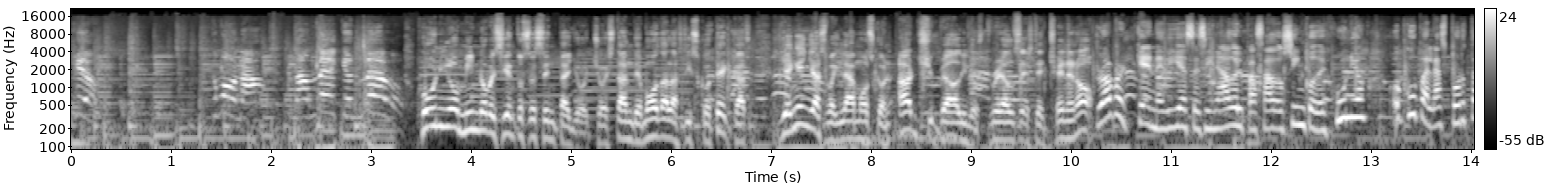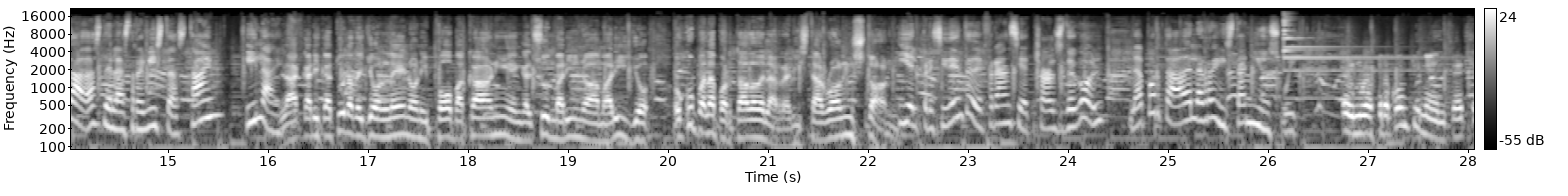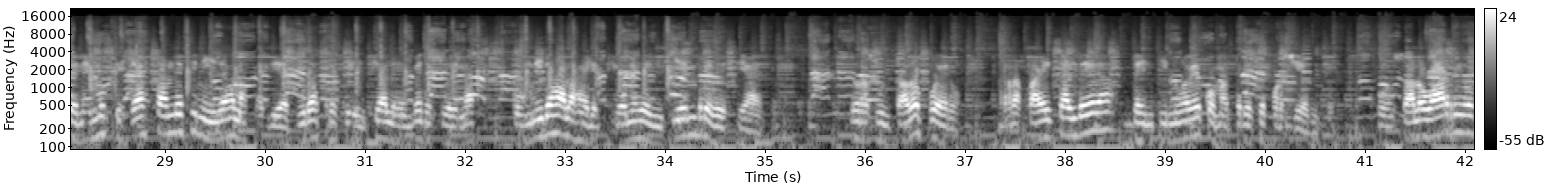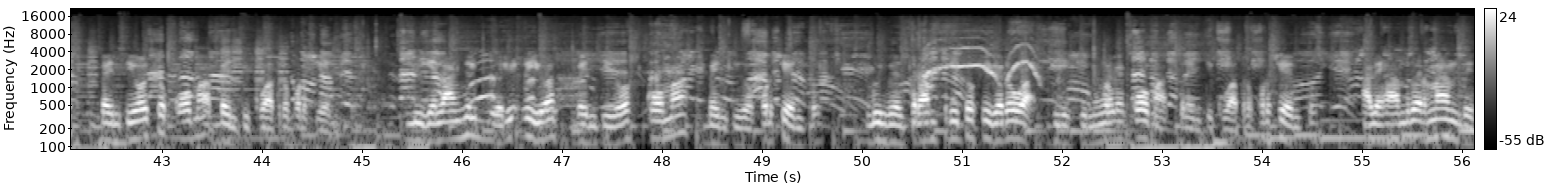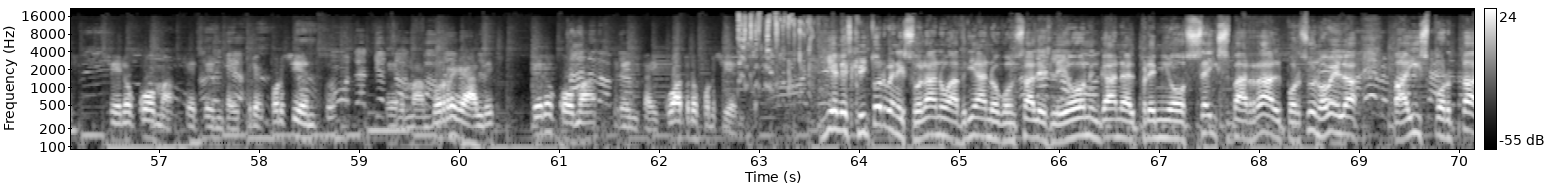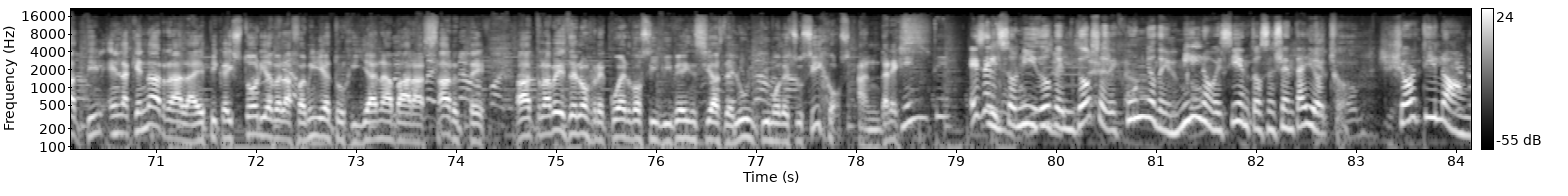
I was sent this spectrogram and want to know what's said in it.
Now look here. Come on now. Now make it mellow. Junio 1968. Están de moda las discotecas y en ellas bailamos con Archie Bell y los Thrills este Ten and Off. Robert Kennedy, asesinado el pasado 5 de junio, ocupa las portadas de las revistas Time y Life. La caricatura de John Lennon y Paul McCartney en el submarino amarillo ocupa la portada de la revista Rolling Stone. Y el presidente de Francia, Charles de Gaulle, la portada de la revista Newsweek. En nuestro continente tenemos que ya están definidas las candidaturas presidenciales en Venezuela con miras a las elecciones de diciembre de este año. Los resultados fueron Rafael Caldera 29,13%, Gonzalo Barrios 28,24%, Miguel Ángel Buderi Rivas 22,22%, Luis Beltrán Prito Figueroa 19,34%, Alejandro Hernández 0,73%, Germán Borregales 0,34%. Y el escritor venezolano Adriano González León gana el premio Seix Barral por su novela País Portátil, en la que narra la épica historia de la familia trujillana Barazarte a través de los recuerdos y vivencias del último de sus hijos, Andrés. Es el sonido del 12 de junio de 1968. Shorty Long.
